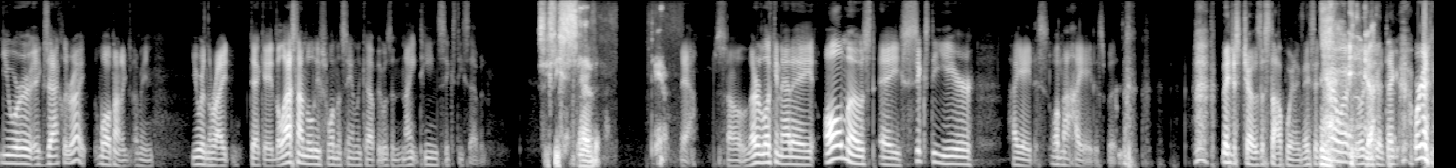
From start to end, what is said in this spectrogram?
You were exactly right. Well, not. ex- I mean, you were in the right decade. The last time the Leafs won the Stanley Cup, it was in 1967. Sixty-seven. So they're looking at a almost a 60 year hiatus. Well, not hiatus, but they just chose to stop winning. They said, "You know what? We're Yeah. gonna take we're gonna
